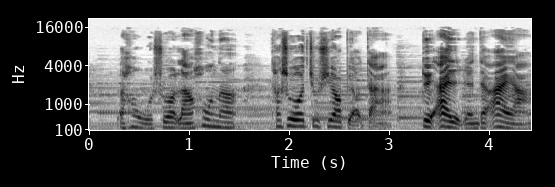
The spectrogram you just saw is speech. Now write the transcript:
然后我说，然后呢，他说就是要表达对爱的人的爱啊，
